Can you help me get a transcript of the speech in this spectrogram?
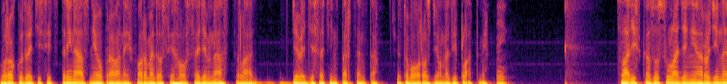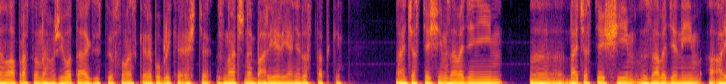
V roku 2013 v neupravenej forme dosiahol 17,9%, čiže to bol rozdiel medzi platmi. Hej. Z hľadiska zosúladenia rodinného a pracovného života existujú v Slovenskej republike ešte značné bariéry a nedostatky. Najčastejším zavedením e, najčastejším zavedeným a aj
